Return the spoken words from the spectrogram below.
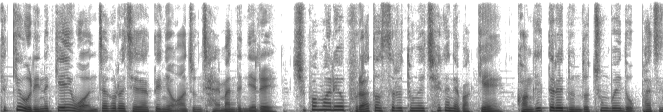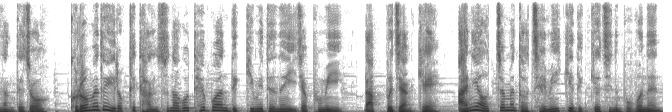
특히 우리는 게임 원작으로 제작된 영화 중 잘 만든 예를 슈퍼마리오 브라더스를 통해 최근에 봤기에 관객들의 눈도 충분히 높아진 상태죠. 그럼에도 이렇게 단순하고 퇴보한 느낌이 드는 이 작품이 나쁘지 않게 아니 어쩌면 더 재미있게 느껴지는 부분은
